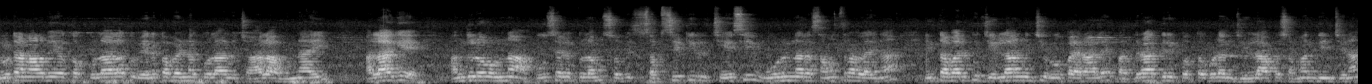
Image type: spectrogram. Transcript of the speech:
నూట నలభై ఒక్క కులాలకు వెనుకబడిన కులాలు చాలా ఉన్నాయి. అలాగే అందులో ఉన్న పూసల కులం సబ్- సబ్సిడీలు చేసి మూడున్నర సంవత్సరాలైనా ఇంతవరకు జిల్లా నుంచి రూపాయి రాలే. భద్రాద్రి కొత్తగూడెం జిల్లాకు సంబంధించిన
